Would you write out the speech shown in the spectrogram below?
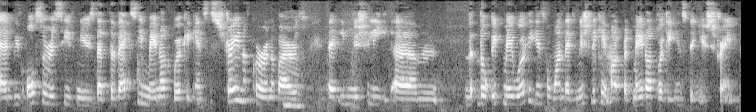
And we've also received news that the vaccine may not work against the strain of coronavirus that initially, um, th- though it may work against the one that initially came out, but may not work against the new strain.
